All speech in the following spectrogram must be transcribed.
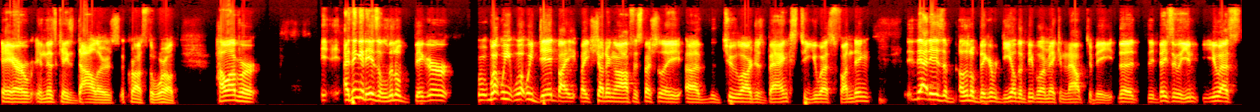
air, in this case, dollars across the world. However, I think it is a little bigger what we what we did by by shutting off especially uh, the two largest banks to U.S. funding that is a, a, little bigger deal than people are making it out to be. The, the basically U, U.S.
